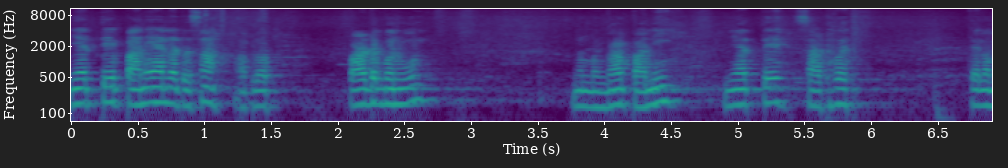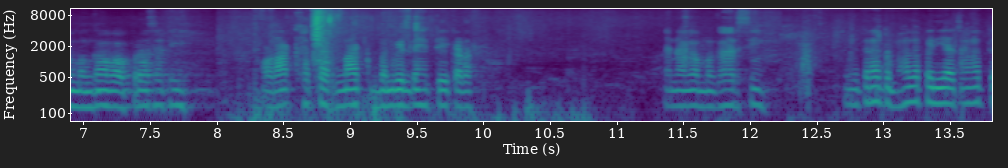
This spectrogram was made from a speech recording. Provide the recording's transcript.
यात ते पाणी आलं तसा आपला पाट बनवून. न मग पाणी यात ते साठवत. त्याला मग वापरासाठी थोडा खतरनाक बनवेल ते ते काढा. त्यांना का मग सिंग मित्रांनो तुम्हाला पण याचा हात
